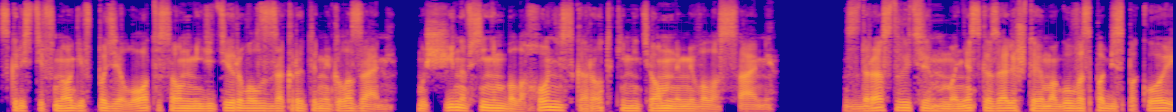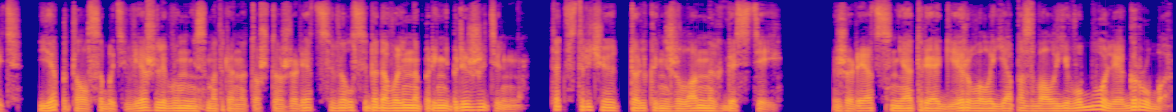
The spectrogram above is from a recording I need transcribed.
Скрестив ноги в позе лотоса, он медитировал с закрытыми глазами. Мужчина в синем балахоне с короткими темными волосами. «Здравствуйте, мне сказали, что я могу вас побеспокоить». Я пытался быть вежливым, несмотря на то, что жрец вел себя довольно пренебрежительно. Так встречают только нежеланных гостей. Жрец не отреагировал, и я позвал его более грубо.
